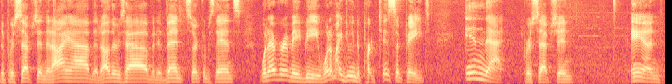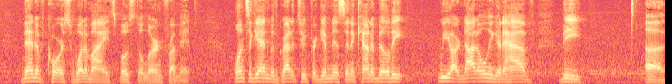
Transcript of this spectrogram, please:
The perception that I have, that others have, an event, circumstance, whatever it may be. What am I doing to participate in that perception? And then, of course, what am I supposed to learn from it? Once again, with gratitude, forgiveness, and accountability, we are not only going to have the uh,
